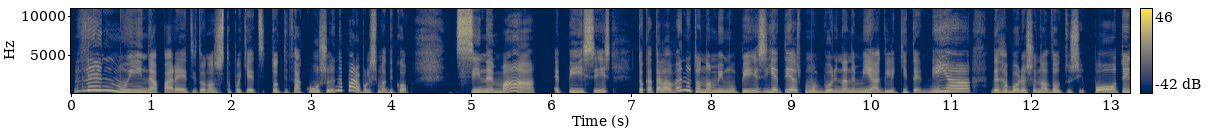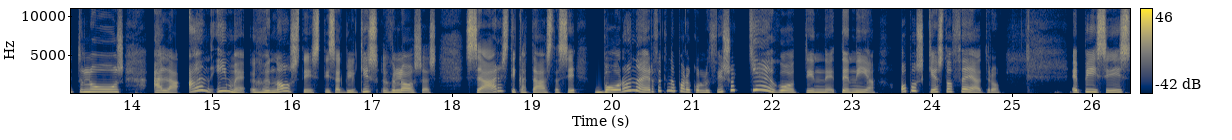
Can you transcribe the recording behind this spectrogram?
δεν μου είναι απαραίτητο να σας το πω και έτσι. Το ότι θα ακούσω είναι πάρα πολύ σημαντικό. Σινεμά Επίσης, το καταλαβαίνω το να μην μου πεις, γιατί ας πούμε μπορεί να είναι μια αγγλική ταινία, δεν θα μπορέσω να δω τους υπότιτλους. Αλλά αν είμαι γνώστης της αγγλικής γλώσσας σε άρεστη κατάσταση, μπορώ να έρθω και να παρακολουθήσω και εγώ την ταινία, όπως και στο θέατρο. Επίσης,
